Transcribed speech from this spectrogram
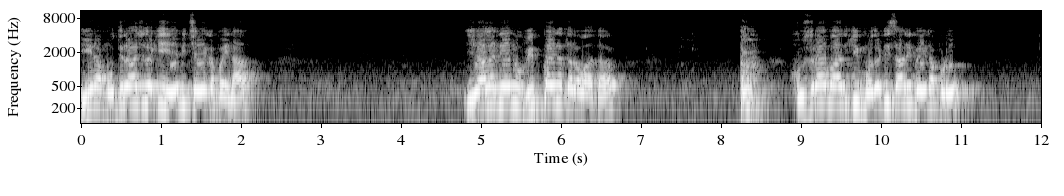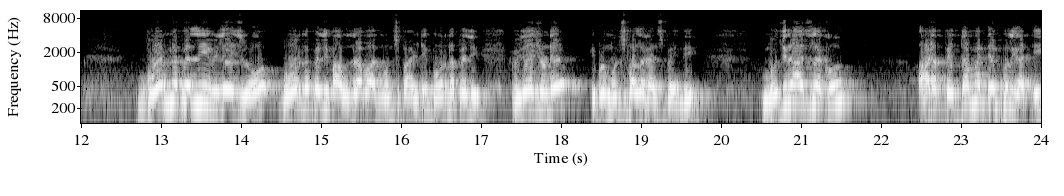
ఈయన ముదిరాజులకి ఏమి చేయకపోయినా ఇవాళ నేను విప్ అయిన తర్వాత హుజరాబాద్కి మొదటిసారి పోయినప్పుడు బోర్నపల్లి విలేజ్లో బోర్నపల్లి మా హుజరాబాద్ మున్సిపాలిటీ బోర్నపల్లి విలేజ్ ఉండే ఇప్పుడు మున్సిపల్లో కలిసిపోయింది. ముదిరాజులకు ఆడ పెద్దమ్మ టెంపుల్ కట్టి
